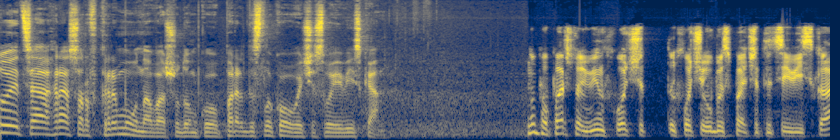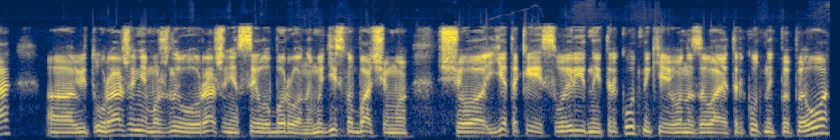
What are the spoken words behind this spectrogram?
готується агресор в Криму, на вашу думку, передислоковуючи свої війська? Ну, по перше, він хоче хоче убезпечити ці війська е, від ураження, можливого ураження сил оборони. Ми дійсно бачимо, що є такий своєрідний трикутник, я його називаю трикутник ППО.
